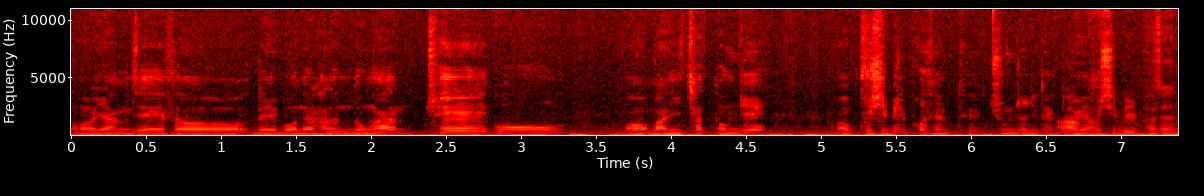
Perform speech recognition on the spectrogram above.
어, 양재에서 네 번을 하는 동안 최고 어, 많이 찼던 게 어, 91% 충전이 됐고요. 아 91%요.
